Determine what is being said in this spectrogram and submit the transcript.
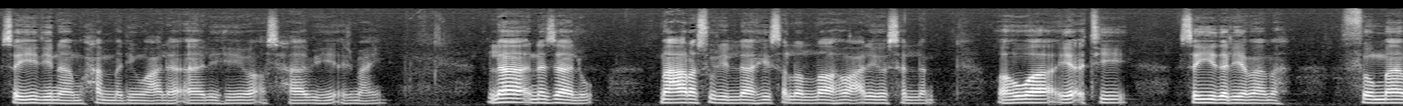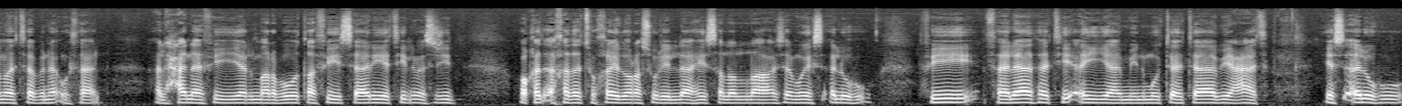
سيدنا محمد وعلى آله وأصحابه أجمعين لا نزال مع رسول الله صلى الله عليه وسلم وهو يأتي سيد اليمامة ثمامة بن أثال الحنفية المربوطة في سارية المسجد وقد أخذته خيل رسول الله صلى الله عليه وسلم ويسأله في ثلاثة أيام متتابعات. يسأله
